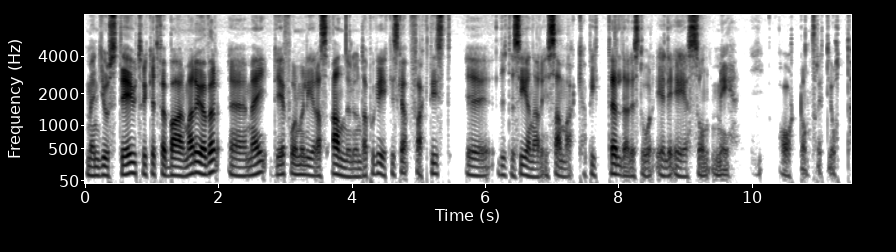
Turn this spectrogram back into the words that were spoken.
Men just det uttrycket förbarmade över eh, mig, det formuleras annorlunda på grekiska faktiskt eh, lite senare i samma kapitel där det står Eliason med i 1838.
